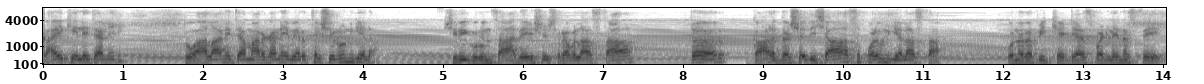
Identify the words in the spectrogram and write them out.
काय केले त्याने? तो आला आणि त्या मार्गाने व्यर्थ शिरून गेला. श्री गुरूंचा आदेश श्रवला असता तर काळ दश दिशास पळून गेला असता. पुनरपी खेट्यास पडले नसते.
